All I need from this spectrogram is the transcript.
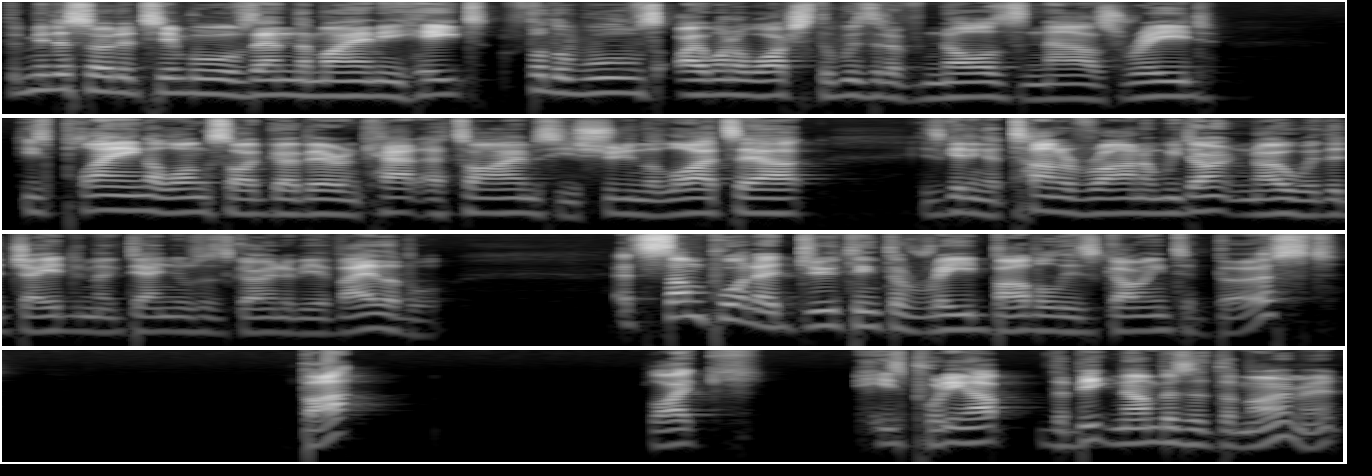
the Minnesota Timberwolves and the Miami Heat. For the Wolves, I want to watch the Wizard of Noz, Naz Reid. He's playing alongside Gobert and Cat at times. He's shooting the lights out. He's getting a ton of run, and we don't know whether Jaden McDaniels is going to be available. At some point, I do think the Reid bubble is going to burst. But, like, he's putting up the big numbers at the moment.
